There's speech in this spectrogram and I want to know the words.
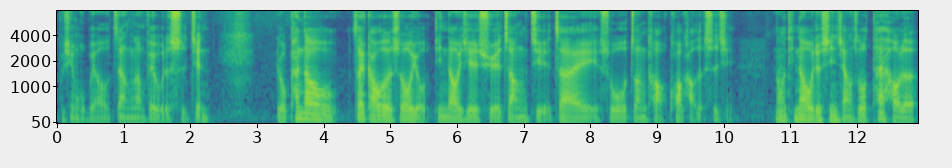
不行，我不要这样浪费我的时间。有看到在高二的时候，有听到一些学长姐在说转考、跨考的事情。那我听到，我就心想说，太好了。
